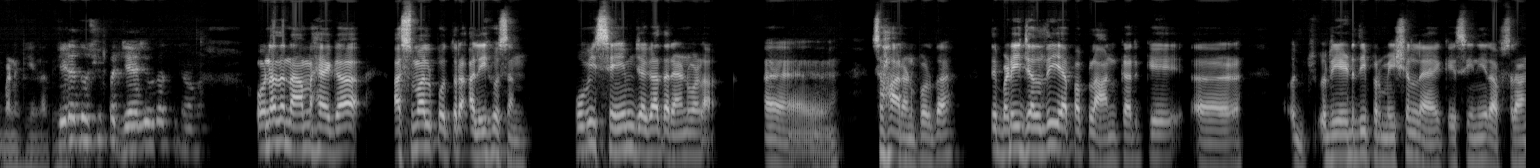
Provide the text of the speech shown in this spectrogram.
ਬਣ ਗਈ ਇਹਨਾਂ ਦੀ। ਜਿਹੜਾ ਦੋਸ਼ੀ ਭੱਜਿਆ ਜੀ ਉਹਦਾ ਕੀ ਨਾਮ ਹੈ? ਉਹਨਾਂ ਦਾ ਨਾਮ ਹੈਗਾ ਅਸਮਲ ਪੁੱਤਰ ਅਲੀ ਹੁਸਨ। ਉਹ ਵੀ ਸੇਮ ਜਗ੍ਹਾ ਦਾ ਰਹਿਣ ਵਾਲਾ ਸਹਾਰਨਪੁਰ ਦਾ। ਤੇ ਬੜੀ ਜਲਦੀ ਆਪਾਂ ਪਲਾਨ ਕਰਕੇ ਰੇਡ ਦੀ ਪਰਮਿਸ਼ਨ ਲੈ ਕੇ ਸੀਨੀਅਰ ਅਫਸਰਾਂ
